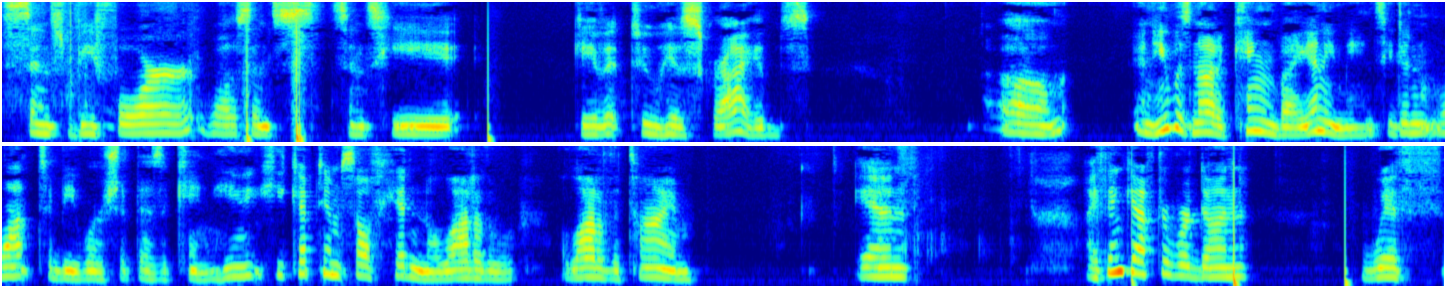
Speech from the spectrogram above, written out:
since before, well, since since he gave it to his scribes. Um, and he was not a king by any means. He didn't want to be worshipped as a king. He he kept himself hidden a lot of the a lot of the time. And I think after we're done with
